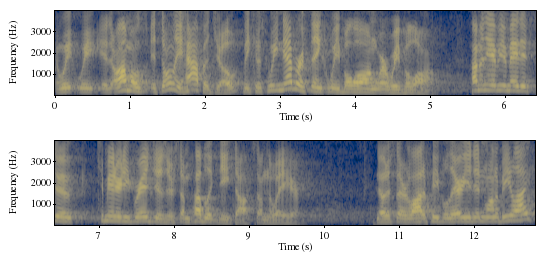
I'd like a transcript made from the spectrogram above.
And we, we, it almost, it's only half a joke because we never think we belong where we belong. How many of you made it to community bridges or some public detox on the way here? Notice there are a lot of people there you didn't want to be like?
